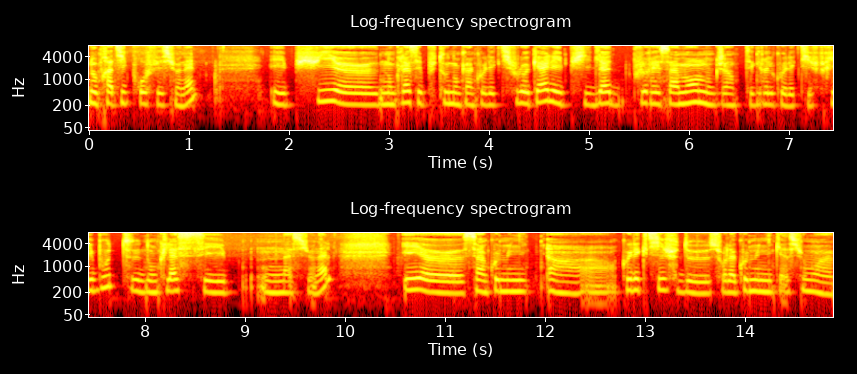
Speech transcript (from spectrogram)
nos pratiques professionnelles. Et puis, euh, donc là, c'est plutôt donc un collectif local. Et puis là, plus récemment, j'ai intégré le collectif Reboot. Donc là, c'est national. Et euh, c'est un, collectif de, sur la communication euh,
